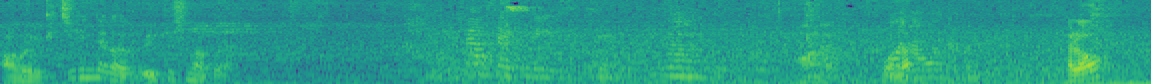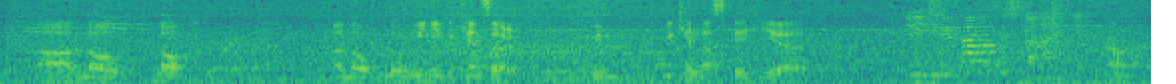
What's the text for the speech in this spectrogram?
아, 그럼 이렇게 찌린 데가 왜 이렇게 심한 거야? キャンセルプリーズ 응. うん 아, オーナーオーナー Hello? Uh, no, no. Uh, no, no, we need to cancel. We, we cannot stay here. Oh.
